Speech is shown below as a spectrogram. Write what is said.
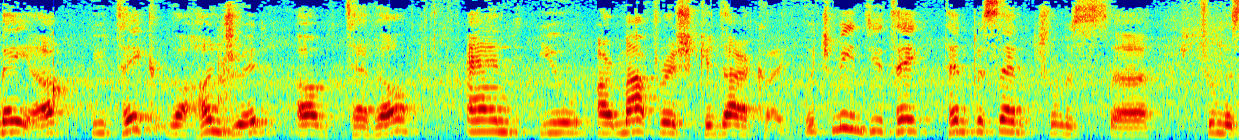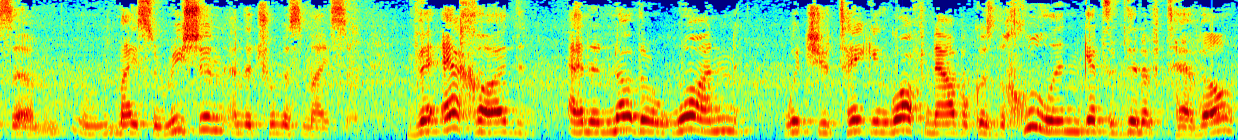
Mea, you take the 100 of Tevel, and you are mafresh kedarkai, which means you take 10% trumas, uh, trumas um, meiser rishon and the trumas meiser. Ve'echad, and another one which you're taking off now because the chulin gets a din of tevel,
